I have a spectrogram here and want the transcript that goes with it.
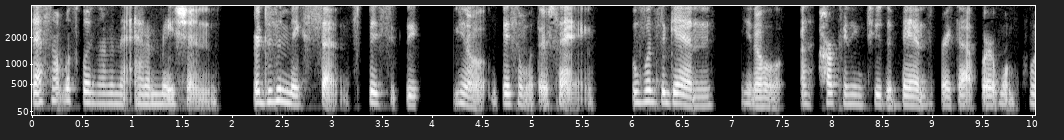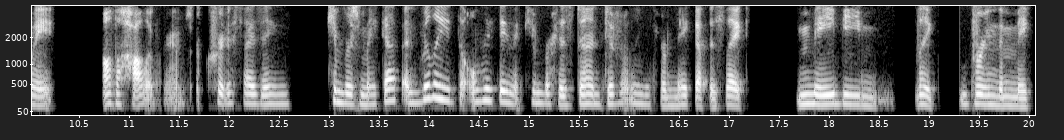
that's not what's going on in the animation. Or it doesn't make sense, basically, you know, based on what they're saying. But once again, you know, uh, hearkening to the band's breakup, where at one point all the holograms are criticizing Kimber's makeup. And really, the only thing that Kimber has done differently with her makeup is like maybe like bring the make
